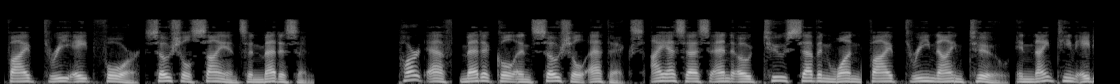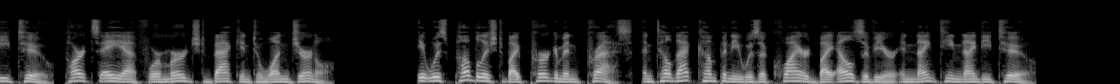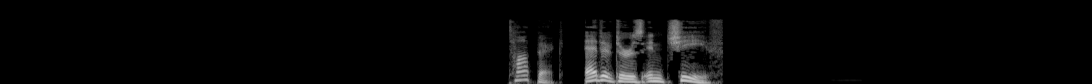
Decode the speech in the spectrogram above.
0271-5384 Social Science and Medicine. Part F, Medical and Social Ethics ISSN 0271-5392 In 1982, Parts AF were merged back into one journal. It was published by Pergamon Press, until that company was acquired by Elsevier in 1992. Editors-in-chief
